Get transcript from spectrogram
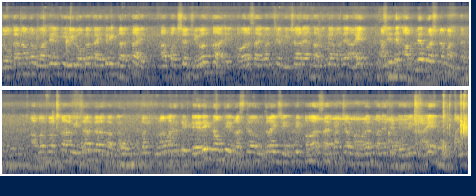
लोकांना पण वाटेल की ही लोक काहीतरी करतायत. हा पक्ष जिवंत आहे. पवार साहेबांचे विचार या तालुक्यामध्ये आहेत आणि ते आपले प्रश्न मांडतात आपण फक्त हा विचार करत होतो पण कुणामध्ये ती डेअरिंग नव्हती रस्त्यावर उतरायची. ती पवार साहेबांच्या मावळ्यांमध्ये ती डेअरिंग आहे. आणि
